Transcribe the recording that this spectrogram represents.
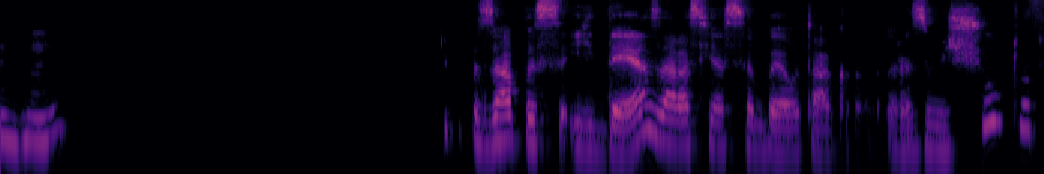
Угу. Запис йде. Зараз я себе отак розміщу тут.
